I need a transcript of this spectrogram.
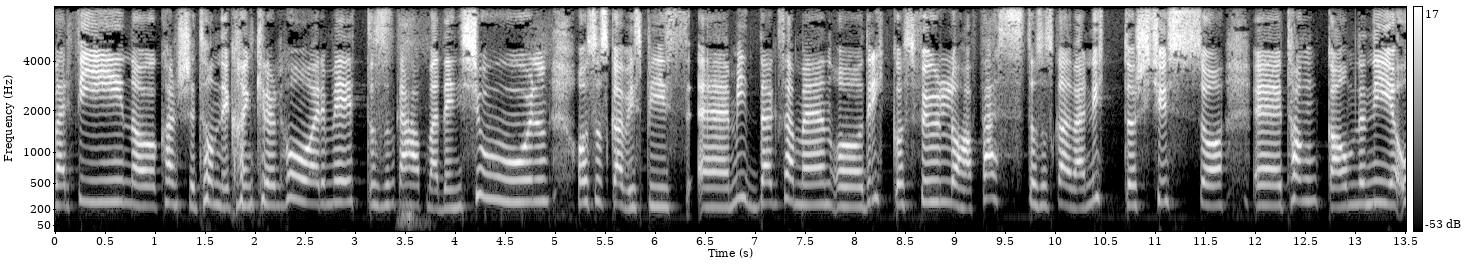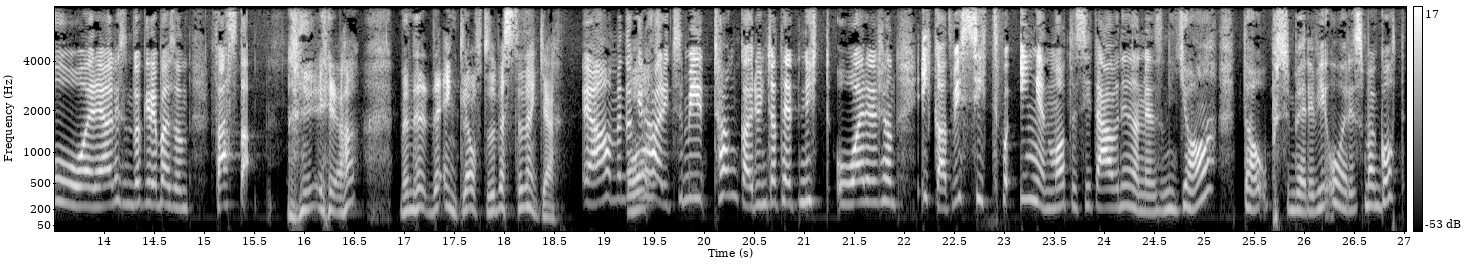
være fin, og kanskje Tonje kan krølle håret mitt, og så skal jeg ha på meg den kjolen, og så skal vi spise eh, middag sammen og drikke oss full og ha fest, og så skal det være nyttårskyss og eh, tanker om det nye året, og liksom dere er bare sånn Fest, da. ja, men det, det enkle er ofte det beste, tenker jeg. Ja, men dere Og- har ikke så mye tanker rundt at det er et nytt år. eller sånn. Ikke at vi sitter på ingen måte sitter jeg og venninnene mine sånn Ja, da oppsummerer vi året som har gått.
